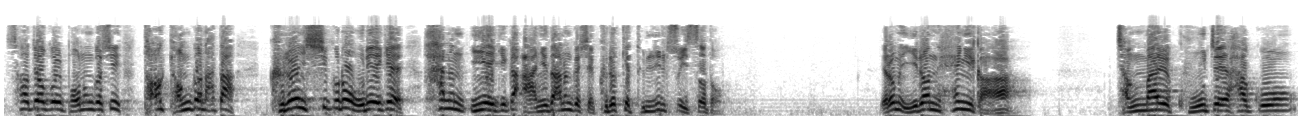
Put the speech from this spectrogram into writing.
서적을 보는 것이 더 경건하다. 그런 식으로 우리에게 하는 이 얘기가 아니다는 것이에요. 그렇게 들릴 수 있어도. 여러분 이런 행위가 정말 구제하고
